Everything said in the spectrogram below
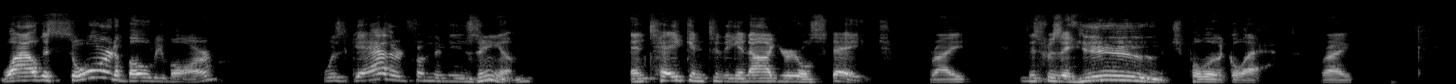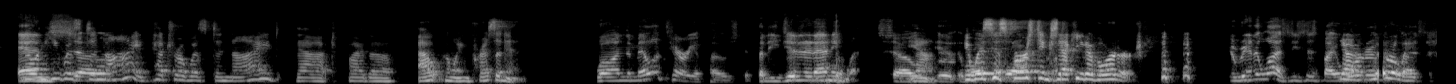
while the sword of Bolivar was gathered from the museum and taken to the inaugural stage, right? This was a huge political act, right? And, no, and he was denied, Petro was denied that by the outgoing president. Well, and the military opposed it, but he did it anyway. So yeah. it, it, was his first executive order. it really was. He says, by yeah, order literally. of the president,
